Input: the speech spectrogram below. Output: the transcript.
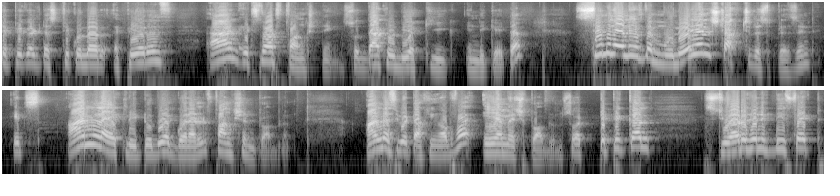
typical testicular appearance and it's not functioning. So that will be a key indicator. Similarly, if the Mullerian structure is present, it's unlikely to be a gonadal function problem unless we are talking of a AMH problem. So a typical steroidogenic defect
